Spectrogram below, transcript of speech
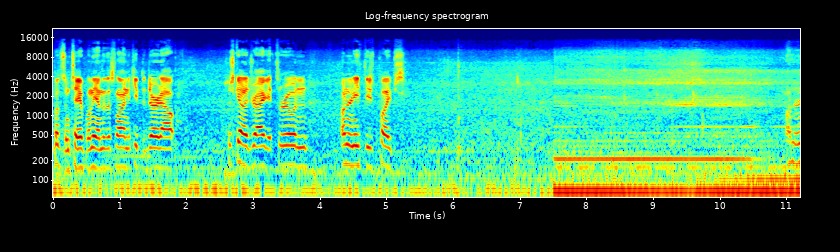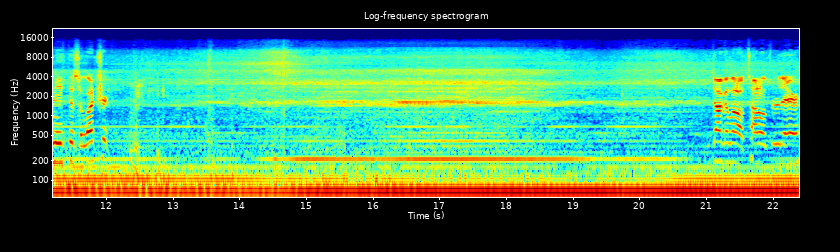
Put some tape on the end of this line to keep the dirt out. Just gotta drag it through and underneath these pipes. Underneath this electric. Dug a little tunnel through there.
